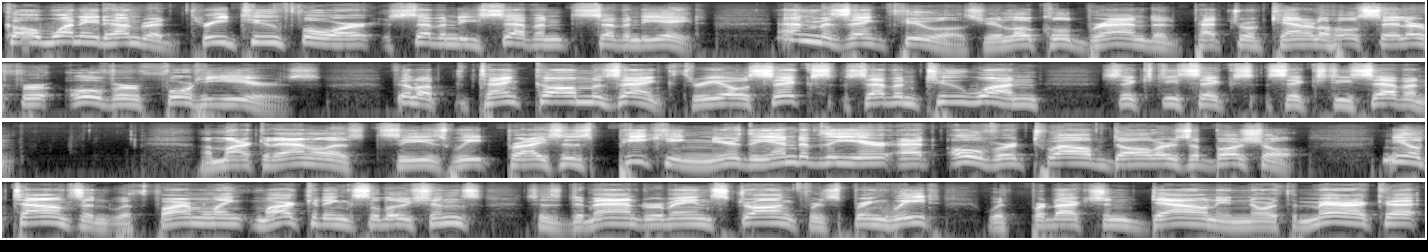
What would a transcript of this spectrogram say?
Call 1 800 324 7778 and Mazenk Fuels, your local branded Petro Canada wholesaler for over 40 years. Fill up the tank, call Mazenk 306 721 6667. A market analyst sees wheat prices peaking near the end of the year at over $12 a bushel. Neil Townsend with FarmLink Marketing Solutions says demand remains strong for spring wheat with production down in North America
